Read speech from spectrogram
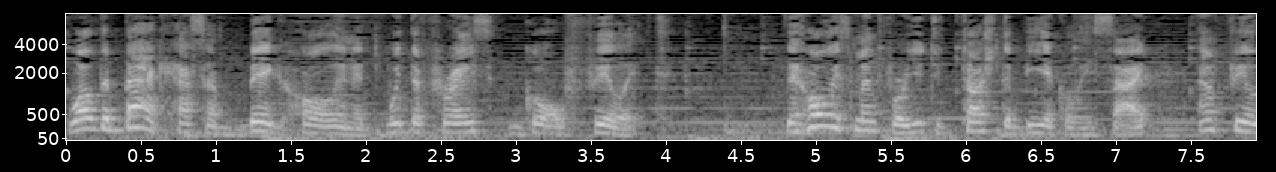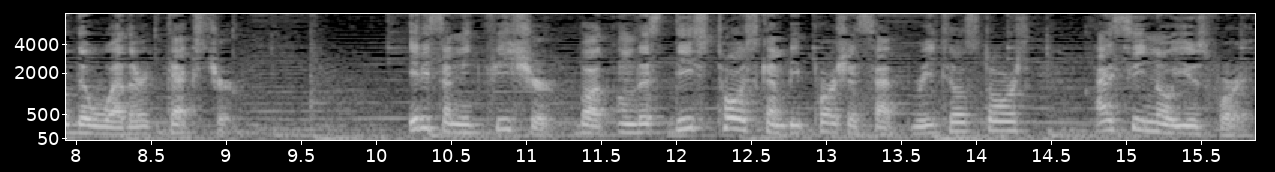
while the back has a big hole in it with the phrase, Go Feel It. The hole is meant for you to touch the vehicle inside and feel the weather texture. It is a neat feature, but unless these toys can be purchased at retail stores, I see no use for it.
